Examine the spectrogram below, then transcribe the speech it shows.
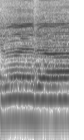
योगयोगेश्वराय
